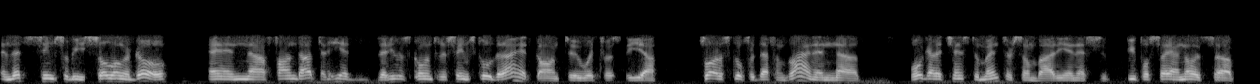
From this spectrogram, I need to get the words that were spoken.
And that seems to be so long ago and uh, found out that he had that he was going to the same school that I had gone to, which was the uh, Florida School for Deaf and Blind, and uh, boy got a chance to mentor somebody. And as people say, I know it's a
